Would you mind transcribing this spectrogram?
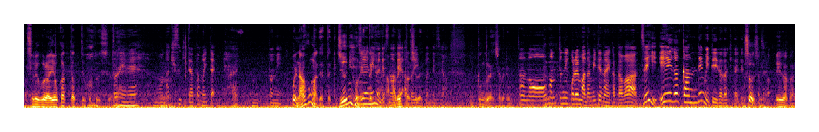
うんそれぐらい良かったっていうことですよね、本当にね。もう泣きすぎて頭痛い。はい、本当に。これ何分までやったっけ？12分やったっけ？12分ですあまだ1のであと1分です。よ1分ぐらいしゃべる。あのーうん本当にこれまだ見てない方はぜひ映画館で見ていただきたいです。そうですね。映画館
